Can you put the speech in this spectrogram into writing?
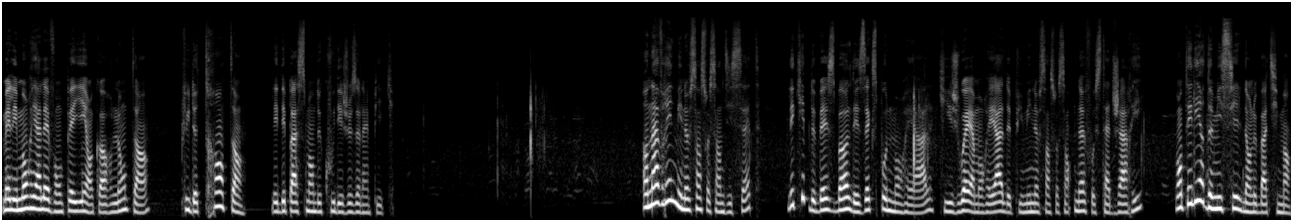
Mais les Montréalais vont payer encore longtemps, plus de 30 ans, les dépassements de coûts des Jeux olympiques. En avril 1977, l'équipe de baseball des Expos de Montréal, qui jouait à Montréal depuis 1969 au Stade Jarry, vont élire domicile dans le bâtiment.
